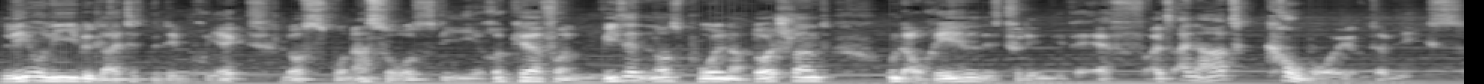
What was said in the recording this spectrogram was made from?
Leonie begleitet mit dem Projekt Los Bonassos die Rückkehr von Wiesenten aus Polen nach Deutschland und Aurel ist für den WWF als eine Art Cowboy unterwegs.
